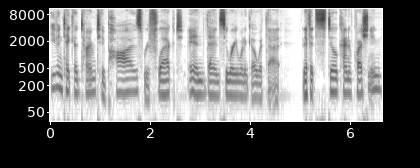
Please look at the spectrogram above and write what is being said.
even take a time to pause, reflect, and then see where you want to go with that. And if it's still kind of questioning,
